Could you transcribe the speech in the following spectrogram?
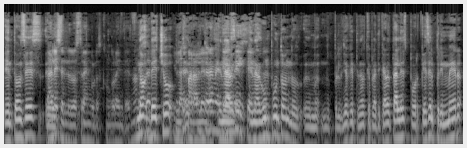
Entonces, Tal es el de los triángulos congruentes, ¿no? no, de hecho, Y las Inter- paralelas. en, al- sí, en algún punto yo que tenemos que platicar de Tales porque es el primer,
